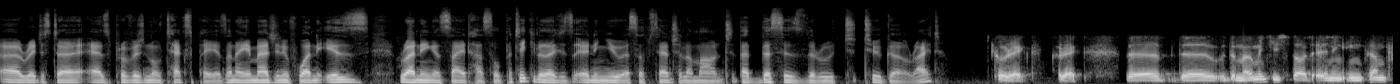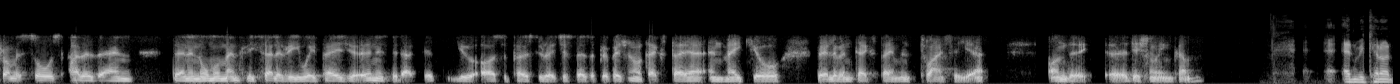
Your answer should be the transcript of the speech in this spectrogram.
uh, register as provisional taxpayers. And I imagine if one is running a side hustle, particularly that is earning you a substantial amount, that this is the route to go, right? Correct, correct. The the the moment you start earning income from a source other than than a normal monthly salary where pay as you earn is deducted, you are supposed to register as a professional taxpayer and make your relevant tax payments twice a year on the uh, additional income. And we cannot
